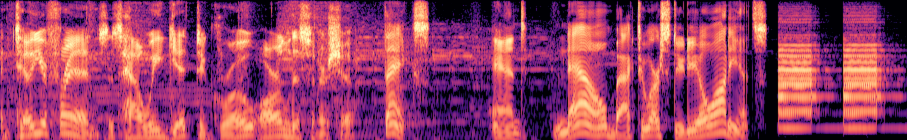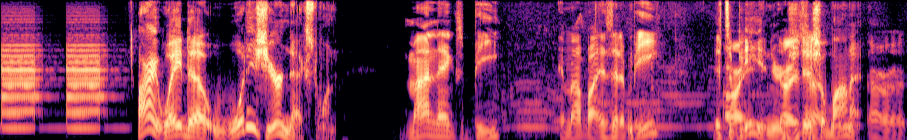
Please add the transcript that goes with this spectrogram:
And tell your friends. It's how we get to grow our listenership. Thanks. And now back to our studio audience. All right, Wade, uh, what is your next one? My next B in my bonnet, is it a B? It's a Or- bee in your judicial a- bonnet. Or a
